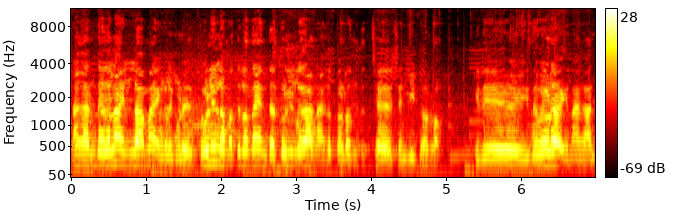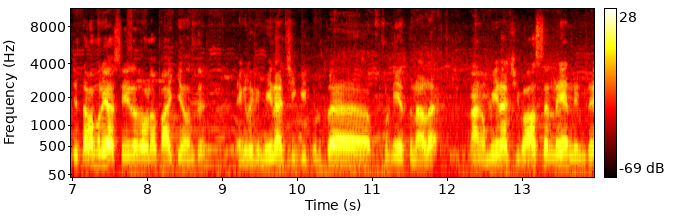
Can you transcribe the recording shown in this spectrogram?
நாங்கள் அந்த இதெல்லாம் இல்லாமல் எங்களுடைய தொழிலை மட்டும்தான் இந்த தொழிலை தான் நாங்கள் தொடர்ந்து செ செஞ்சுட்டு வர்றோம். இது இதோட நாங்கள் அஞ்சு தலைமுறையாக செய்கிறதோட பாக்கியம் வந்து எங்களுக்கு மீனாட்சிக்கு கொடுத்த புண்ணியத்தினால நாங்கள் மீனாட்சி வாசல்லே நின்று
